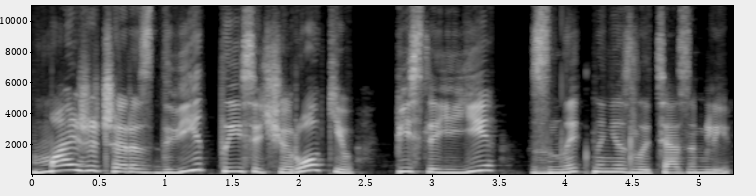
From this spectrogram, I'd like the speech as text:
майже через дві тисячі років після її зникнення з лиця землі.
